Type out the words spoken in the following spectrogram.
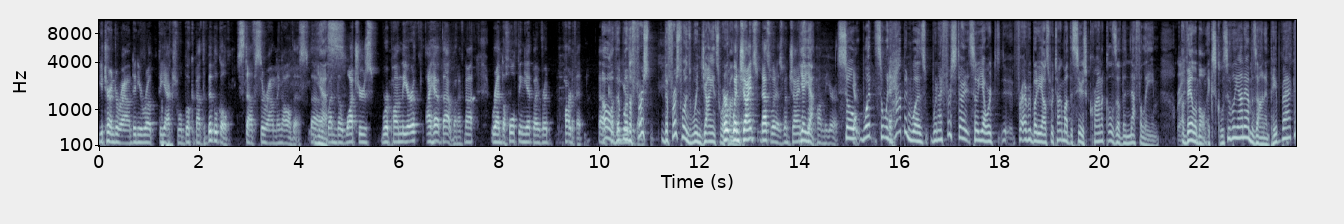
you turned around and you wrote the actual book about the biblical stuff surrounding all this. Uh, Yes. When the Watchers were upon the earth, I have that one. I've not read the whole thing yet, but I've read part of it. uh, oh, the, well, the ago. first, the first one's when giants were or upon when the earth. giants. That's what it is. When giants Yeah, were yeah. upon the earth. So Yeah. what? So what And- happened was when I first started. So yeah, we're for everybody else. We're talking about the series Chronicles of the Nephilim, Right. available exclusively on Amazon in paperback,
